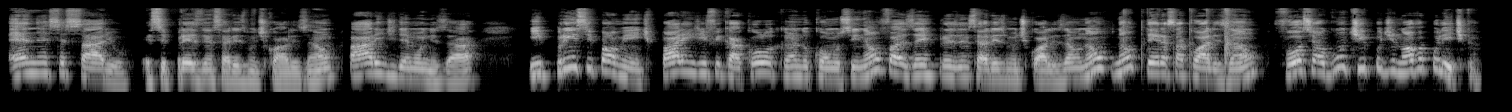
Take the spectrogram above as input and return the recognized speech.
é necessário esse presidencialismo de coalizão. Parem de demonizar e principalmente, parem de ficar colocando como se não fazer presidencialismo de coalizão, não, não ter essa coalizão, fosse algum tipo de nova política.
